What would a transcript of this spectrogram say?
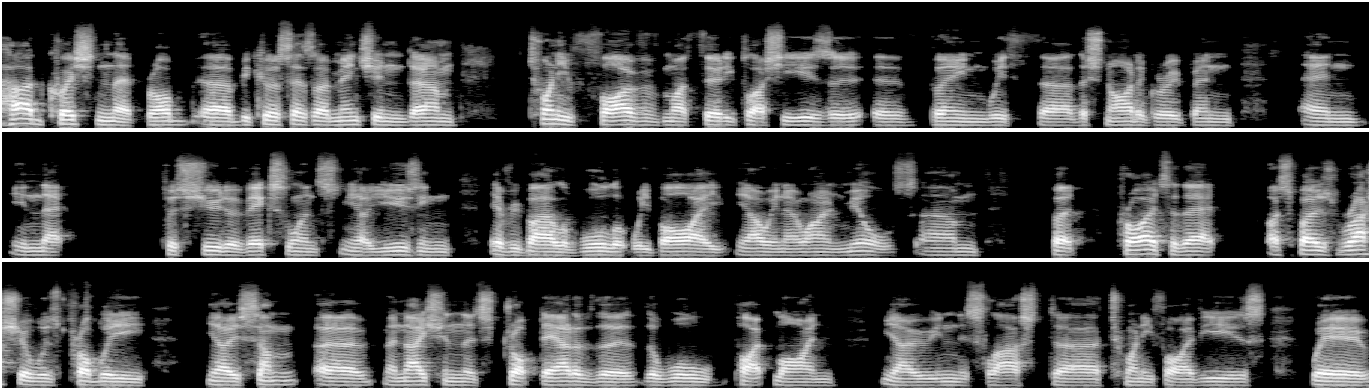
hard question that Rob, uh, because as I mentioned, um, 25 of my 30 plus years have been with uh, the Schneider Group, and and in that pursuit of excellence, you know, using every bale of wool that we buy, you know, in our own mills. Um, but prior to that, I suppose Russia was probably, you know, some uh, a nation that's dropped out of the the wool pipeline you know in this last uh, 25 years where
